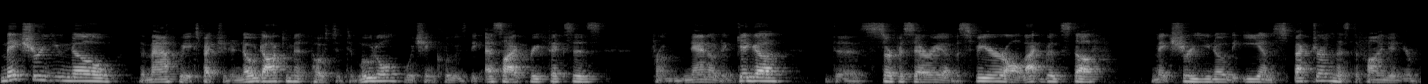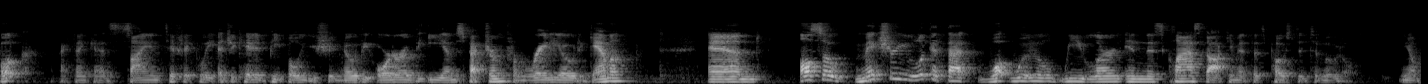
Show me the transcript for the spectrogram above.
make sure you know the Math We Expect You to Know document posted to Moodle, which includes the SI prefixes from nano to giga, the surface area of a sphere, all that good stuff. Make sure you know the EM spectrum that's defined in your book. I think as scientifically educated people, you should know the order of the EM spectrum from radio to gamma. And also make sure you look at that what will we learn in this class document that's posted to Moodle you know,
